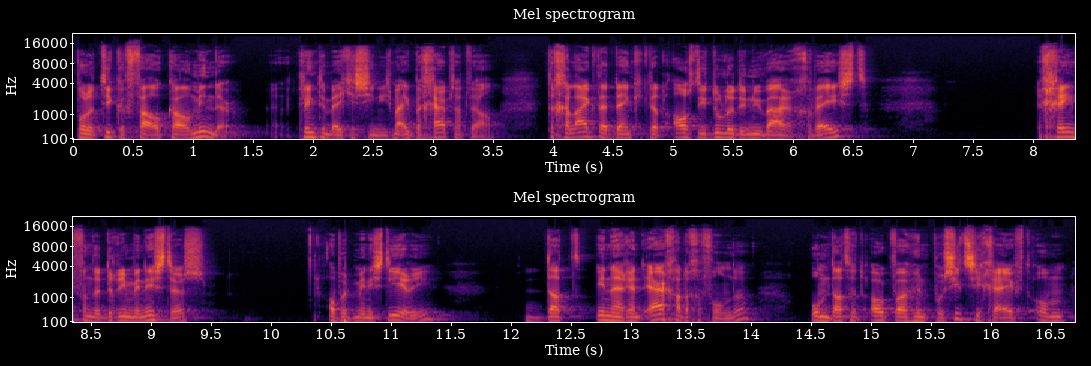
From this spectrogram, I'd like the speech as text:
politieke vuilkuil minder. Klinkt een beetje cynisch, maar ik begrijp dat wel. Tegelijkertijd denk ik dat als die doelen er nu waren geweest... geen van de drie ministers op het ministerie... dat inherent erg hadden gevonden omdat het ook wel hun positie geeft om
